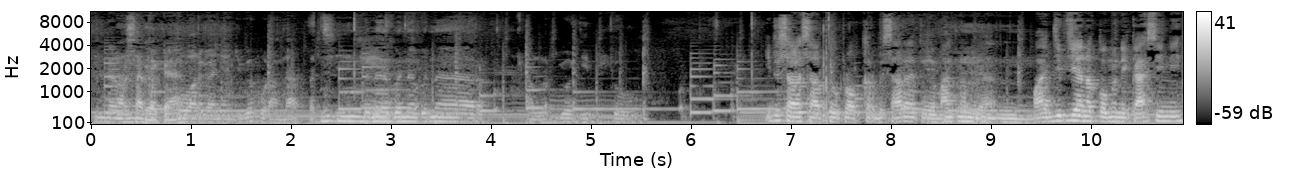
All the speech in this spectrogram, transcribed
Bener, rasa Iya kan? keluarganya juga kurang dapet sih bener bener bener gue gitu itu salah satu proker besar itu ya ya Hmm. wajib sih anak komunikasi nih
